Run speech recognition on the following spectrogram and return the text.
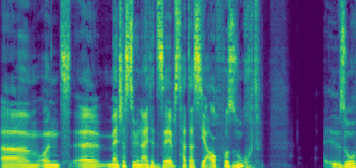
Ähm, und äh, Manchester United selbst hat das ja auch versucht, so,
